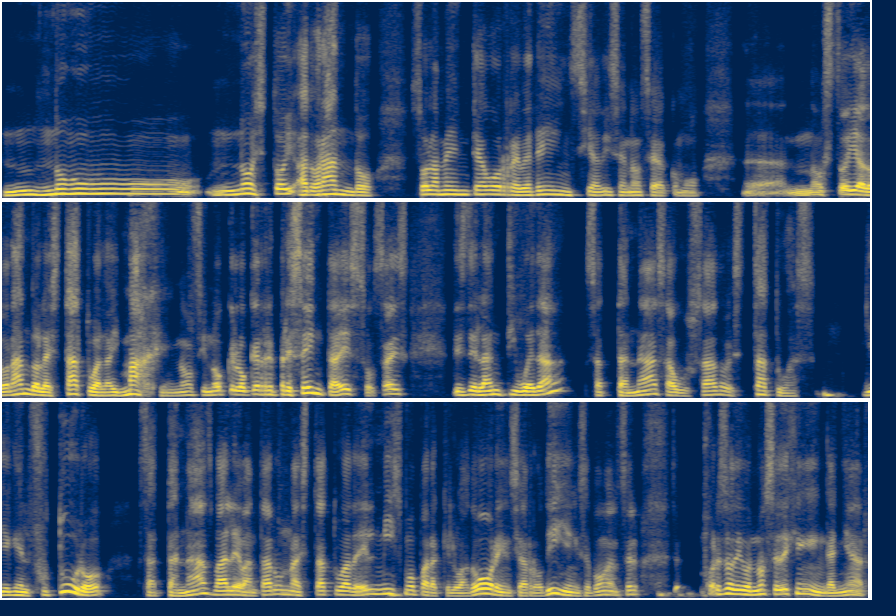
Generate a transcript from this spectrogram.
no, no estoy adorando, solamente hago reverencia, dicen, ¿no? o sea, como ah, no estoy adorando la estatua, la imagen, ¿no? Sino que lo que representa eso, ¿sabes? Desde la antigüedad, Satanás ha usado estatuas y en el futuro, Satanás va a levantar una estatua de él mismo para que lo adoren, se arrodillen y se pongan a hacer. Por eso digo, no se dejen engañar.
